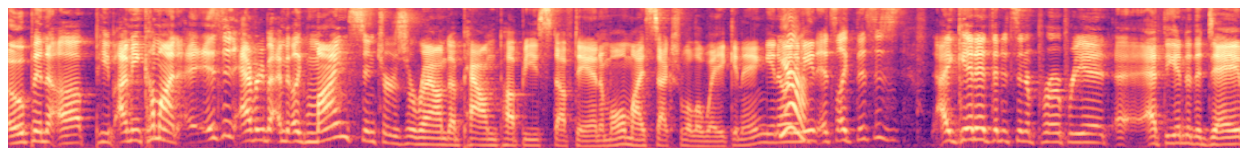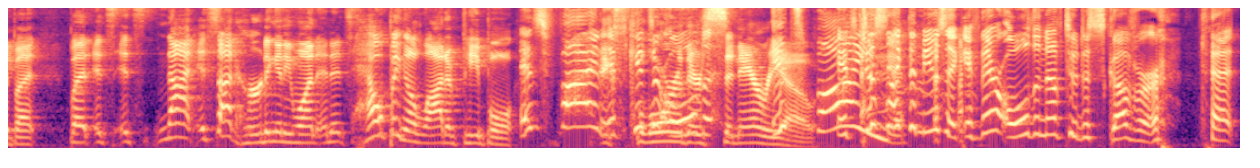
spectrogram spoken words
open up people. I mean, come on, isn't everybody? I mean, like mine centers around a pound puppy stuffed animal, my sexual awakening. You know what I mean? It's like this is. I get it that it's inappropriate uh, at the end of the day, but but it's it's not it's not hurting anyone, and it's helping a lot of people It's fine. if kids are explore old, their scenario. it's fine. It's just like the music. If they're old enough to discover that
